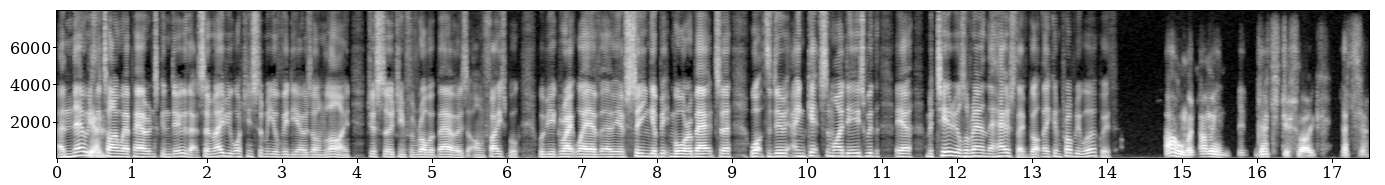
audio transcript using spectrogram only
And now is Yeah. the time where parents can do that. So maybe watching some of your videos online, just searching for Robert Bowers on Facebook, would be a great way of, uh, of seeing a bit more about uh, what to do and get some ideas with uh, materials around the house they've got they can probably work with. Oh, I mean, that's just like that's a,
